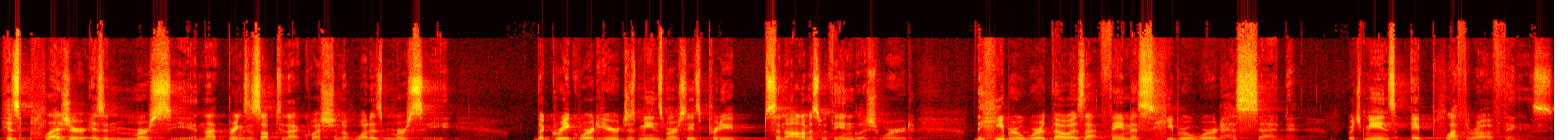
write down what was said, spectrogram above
his pleasure is in mercy. And that brings us up to that question of what is mercy? The Greek word here just means mercy. It's pretty synonymous with the English word. The Hebrew word, though, is that famous Hebrew word hesed, which means a plethora of things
